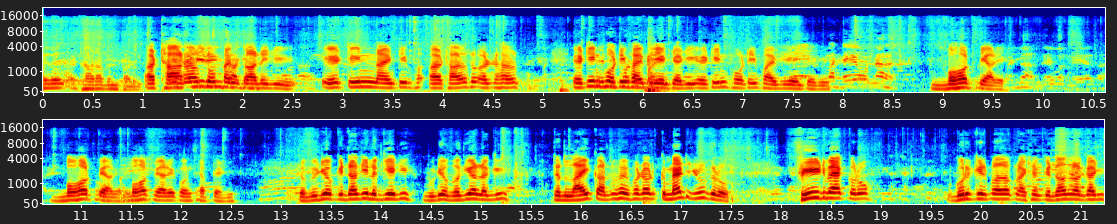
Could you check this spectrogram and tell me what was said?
1845 1845 ਜੀ। 1890 1800 1845 ਦੀ ਰੇਂਜ ਹੈ ਜੀ 1845 ਦੀ ਰੇਂਜ ਹੈ ਜੀ। ਬਹੁਤ ਪਿਆਰੇ। ਬਹੁਤ ਪਿਆਰੇ ਬਹੁਤ ਪਿਆਰੇ ਕਨਸੈਪਟ ਹੈ ਜੀ। ਤੇ ਵੀਡੀਓ ਕਿਦਾਂ ਦੀ ਲੱਗੀ ਹੈ ਜੀ? ਵੀਡੀਓ ਵਧੀਆ ਲੱਗੀ। ਤੇ ਲਾਈਕ ਕਰ ਦਿਓ ਫਿਰ ਫਟਾਫਟ ਕਮੈਂਟ ਜ਼ਰੂਰ ਕਰੋ ਫੀਡਬੈਕ ਕਰੋ ਗੁਰੂ ਕਿਰਪਾ ਦਾ ਕਲੈਕਸ਼ਨ ਕਿਦਾਂ ਦਾ ਲੱਗਾ ਜੀ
